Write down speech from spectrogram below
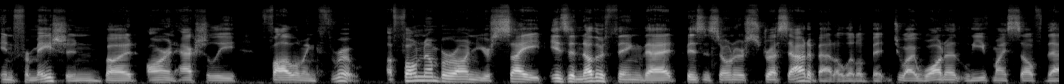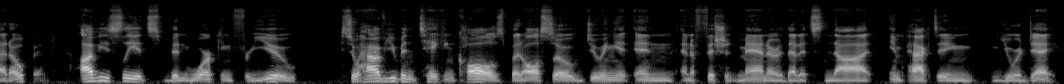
information but aren't actually following through a phone number on your site is another thing that business owners stress out about a little bit. Do I want to leave myself that open? Obviously, it's been working for you. So, how have you been taking calls, but also doing it in an efficient manner that it's not impacting your day?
